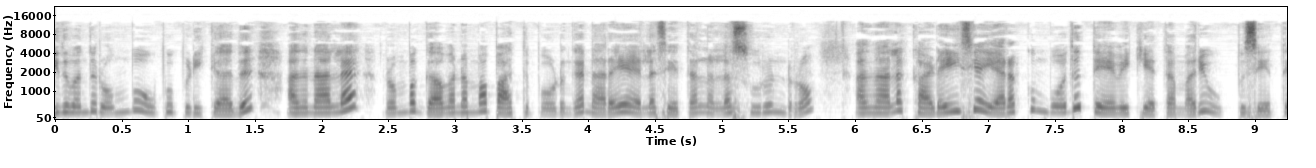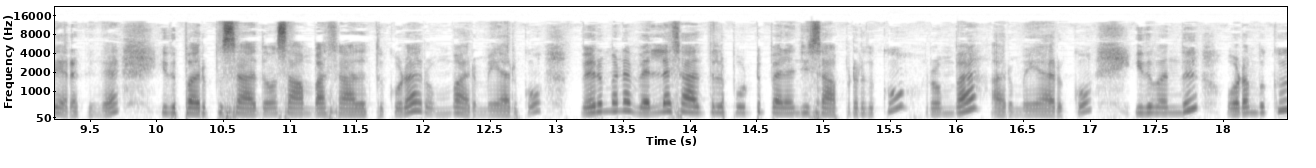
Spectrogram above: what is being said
இது வந்து ரொம்ப உப்பு பிடிக்காது. அதனால ரொம்ப கவனமாக பார்த்து போடுங்க. நிறைய எல்லாம் சேர்த்தாலும் நல்லா சுருண்டுரும். அதனால கடைசியாக இறக்கும் போது தேவைக்கு ஏற்ற மாதிரி உப்பு சேர்த்து இறக்குங்க. இது பருப்பு சாதம் சாம்பார் சாதத்துக்கு கூட ரொம்ப அருமையாக இருக்கும். வெறுமனே வெள்ளை சாதத்தில் போட்டு பிணைஞ்சி சாப்பிட்றதுக்கும் ரொம்ப அருமையாக இருக்கும். இது வந்து உடம்புக்கு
